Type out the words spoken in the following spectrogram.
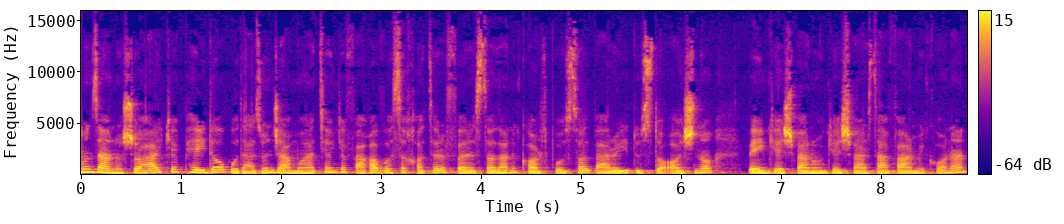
اون زن و شوهر که پیدا بود از اون جماعتی که فقط واسه خاطر فرستادن کارت پستال برای دوست و آشنا به این کشور و اون کشور سفر می‌کنن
